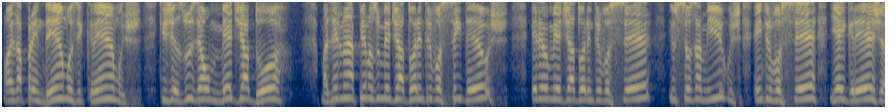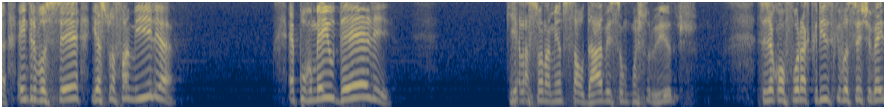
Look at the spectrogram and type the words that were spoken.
Nós aprendemos e cremos que Jesus é o mediador, mas ele não é apenas o mediador entre você e Deus, ele é o mediador entre você e os seus amigos, entre você e a igreja, entre você e a sua família. É por meio dele que relacionamentos saudáveis são construídos seja qual for a crise que você estiver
